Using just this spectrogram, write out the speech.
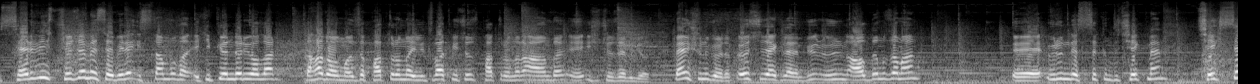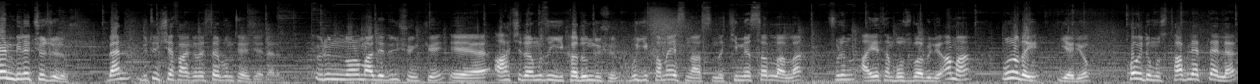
Servis çözemese bile İstanbul'dan ekip gönderiyorlar. Daha da olmazsa patronla irtibat geçiyoruz. Patronlara anında e, işi çözebiliyoruz. Ben şunu gördüm. Öztürklerin bir ürün aldığımız zaman e, üründe sıkıntı çekmem. Çeksem bile çözülür. Ben bütün şef arkadaşlar bunu tercih ederim. Ürünü normalde düşün ki e, ahçılarımızın yıkadığını düşün. Bu yıkama esnasında kimyasallarla fırın ayrıca bozulabiliyor ama buna da yer yok. Koyduğumuz tabletlerle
